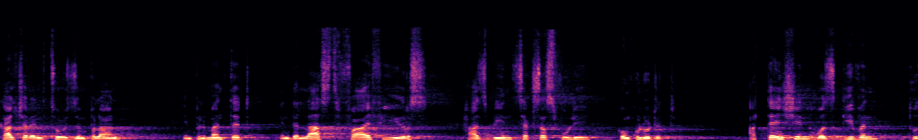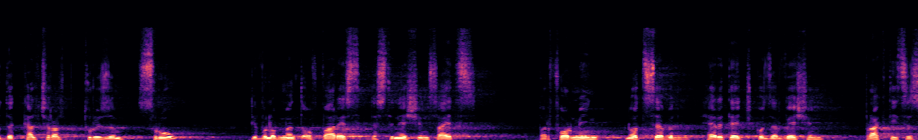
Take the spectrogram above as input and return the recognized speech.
Culture and Tourism Plan implemented in the last five years has been successfully concluded. Attention was given to the cultural tourism through development of various destination sites, performing noticeable heritage conservation practices,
